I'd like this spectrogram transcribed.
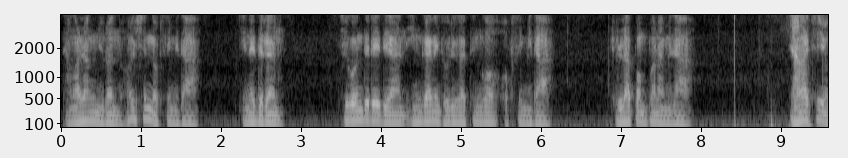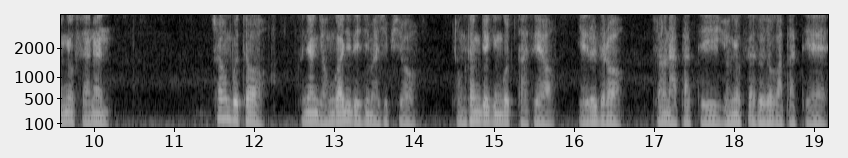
당할 확률은 훨씬 높습니다. 걔네들은 직원들에 대한 인간의 도리 같은 거 없습니다. 졸라 뻔뻔합니다. 양아치 용역사는 처음부터 그냥 연관이 되지 마십시오. 정상적인 곳 가세요. 예를 들어 전 아파트의 용역사 소속 아파트에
